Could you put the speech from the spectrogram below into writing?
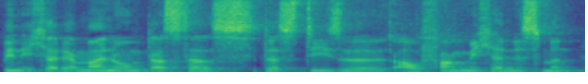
bin ich ja der Meinung, dass, das, dass diese Auffangmechanismen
